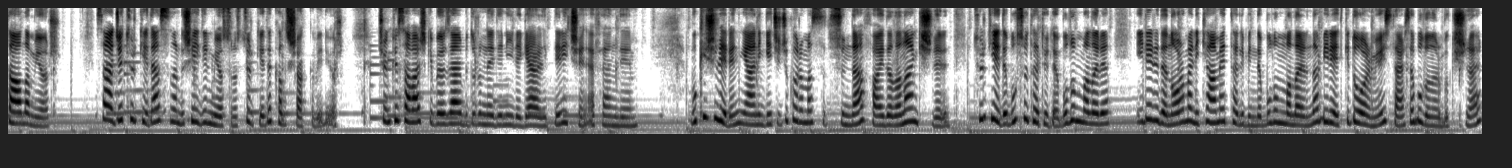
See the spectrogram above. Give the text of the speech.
sağlamıyor. Sadece Türkiye'den sınır dışı edilmiyorsunuz. Türkiye'de kalış hakkı veriyor. Çünkü savaş gibi özel bir durum nedeniyle geldikleri için efendim. Bu kişilerin yani geçici koruma statüsünden faydalanan kişilerin Türkiye'de bu statüde bulunmaları ileride normal ikamet talebinde bulunmalarında bir etki doğurmuyor. İsterse bulunur bu kişiler.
